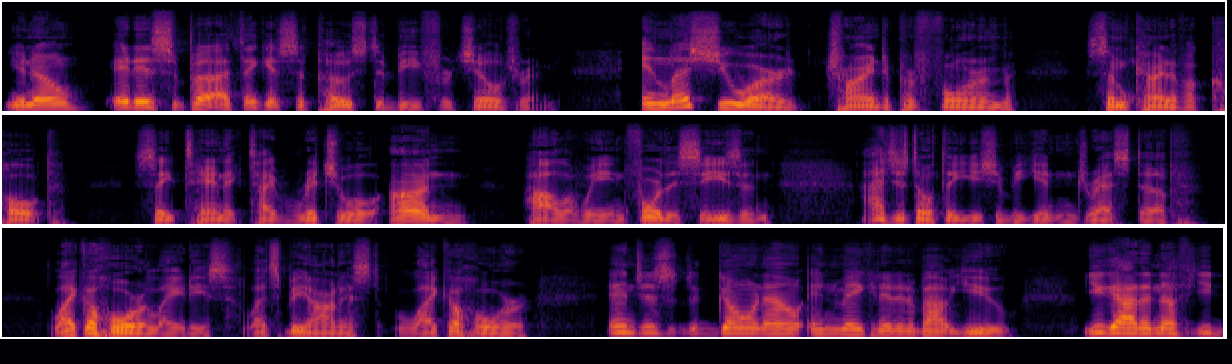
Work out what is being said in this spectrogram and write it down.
you know? It is, I think it's supposed to be for children. Unless you are trying to perform some kind of occult satanic type ritual on Halloween for the season. I just don't think you should be getting dressed up like a whore, ladies. Let's be honest, like a whore, and just going out and making it about you. You got enough. You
